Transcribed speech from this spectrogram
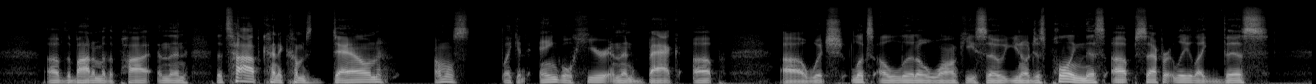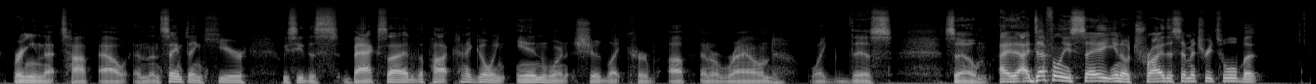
of the bottom of the pot. And then the top kind of comes down almost like an angle here and then back up. Uh, which looks a little wonky. So, you know, just pulling this up separately like this, bringing that top out. And then same thing here. We see this back side of the pot kind of going in when it should like curve up and around like this. So I, I definitely say, you know, try the symmetry tool, but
